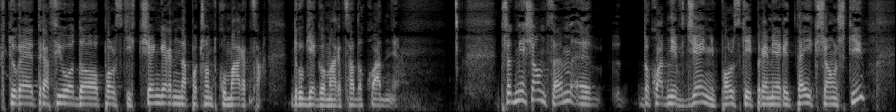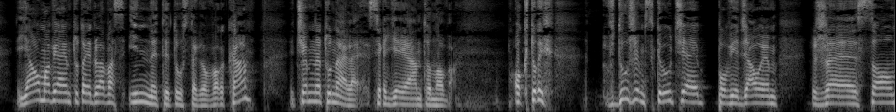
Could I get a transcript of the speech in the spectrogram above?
które trafiło do polskich księgarni na początku marca, 2 marca dokładnie. Przed miesiącem, e, dokładnie w dzień polskiej premiery tej książki, ja omawiałem tutaj dla Was inny tytuł z tego worka, Ciemne tunele Sergieja Antonowa, o których w dużym skrócie powiedziałem, że są e,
